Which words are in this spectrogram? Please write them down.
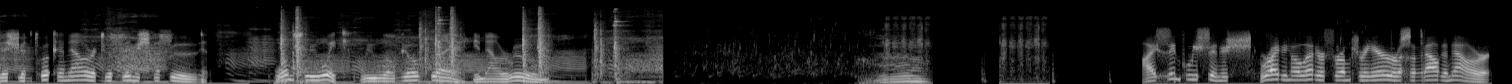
This should took an hour to finish the food. Once we wait, we will go play in our room. I think we finished writing a letter from Trieros about an hour.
